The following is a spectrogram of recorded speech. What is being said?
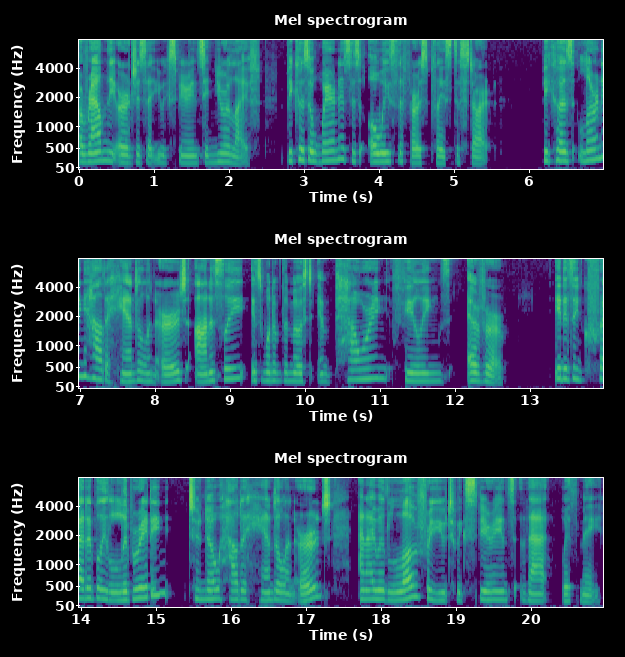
around the urges that you experience in your life. Because awareness is always the first place to start. Because learning how to handle an urge, honestly, is one of the most empowering feelings ever. It is incredibly liberating to know how to handle an urge, and I would love for you to experience that with me.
